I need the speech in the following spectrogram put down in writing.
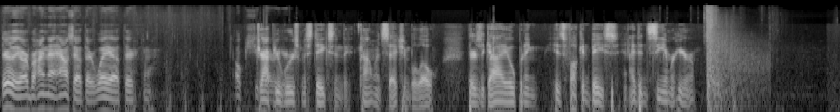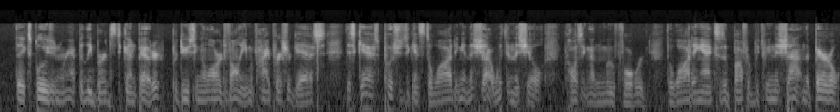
There they are, behind that house out there, way out there. Come on. Oh shit. Drop over your here. worst mistakes in the comment section below. There's a guy opening his fucking base, and I didn't see him or hear him. The explosion rapidly burns to gunpowder, producing a large volume of high pressure gas. This gas pushes against the wadding and the shot within the shell, causing them to move forward. The wadding acts as a buffer between the shot and the barrel,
